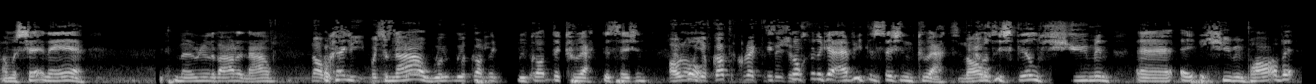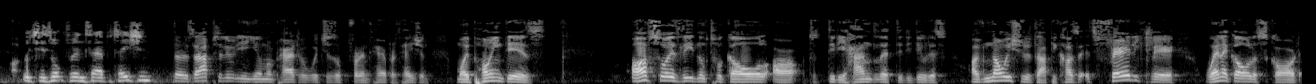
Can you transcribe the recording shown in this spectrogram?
and we're sitting here moaning about it now. No, but okay, see- but so now we, we've got the we've got the correct decision. Oh no, But you've got the correct decision. It's not going to get every decision correct No. because there's still human, uh, a, a human part of it, which is up for interpretation. There's absolutely a human part of it which is up for interpretation. My point is, offsides leading up to a goal, or did he handle it? Did he do this? I've no issue with that because it's fairly clear when a goal is scored,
